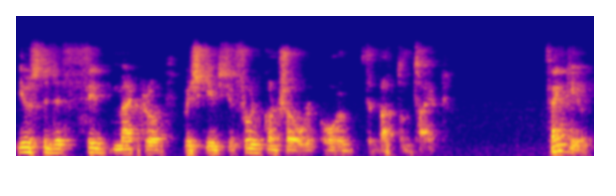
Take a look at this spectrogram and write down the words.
use the defib macro, which gives you full control over the button type. Thank you.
